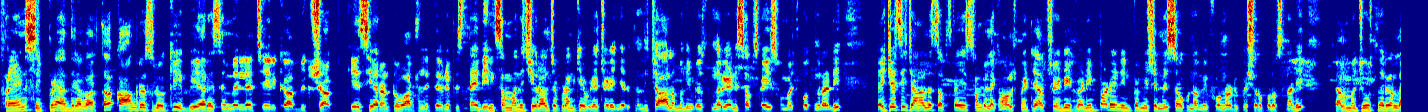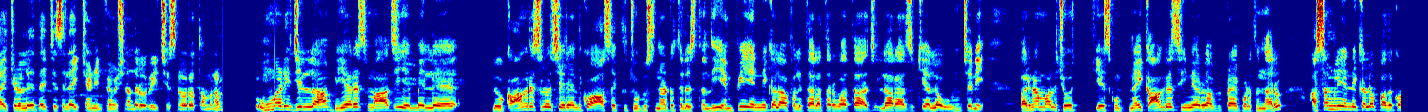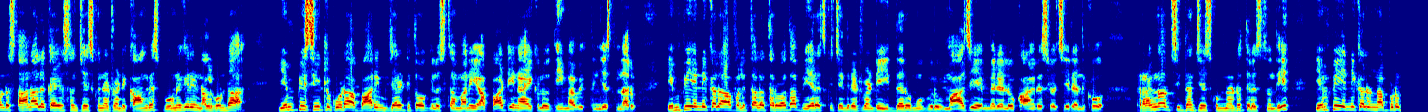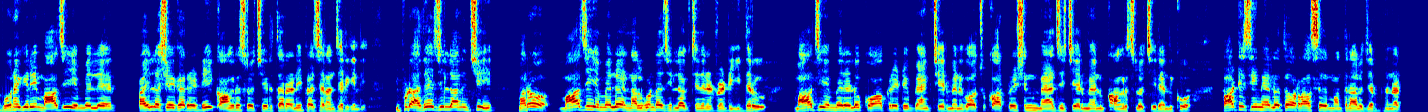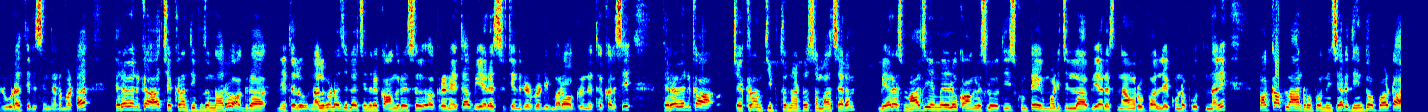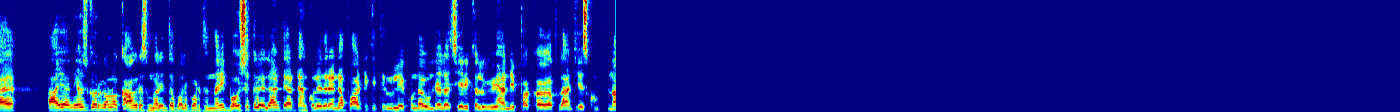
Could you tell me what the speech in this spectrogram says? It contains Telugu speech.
ఫ్రెండ్స్ ఇప్పుడే అందిన వార్త కాంగ్రెస్లోకి బీఆర్ఎస్ ఎమ్మెల్యే చేరిక బిగ్ షాక్ కేసీఆర్ అంటూ వార్తలు అయితే వినిపిస్తున్నాయి. దీనికి సంబంధించి వివరాలు చెప్పడానికి వీడియో చేయడం జరుగుతుంది. చాలా మంది వీడియోస్ ఉన్నారు కానీ సబ్స్క్రైబ్ చేసుకో మర్చిపోతున్నారండి దయచేసి ఛానల్ సబ్స్క్రైబ్ చేసుకుని బెల్ ఐకాన్ ఆల్స్మెంట్ యాప్ చేయండి. ఇటువంటి ఇంపార్టెంట్ ఇన్ఫర్మేషన్ మిస్ అవ్వకుండా మీ ఫోన్ నోటిఫికేషన్ రూపంలో వస్తుందండి చాలా మంది చూస్తున్నారు కానీ లైక్ చేయడం లేదు. దయచేసి లైక్ చేయండి. ఇన్ఫర్మేషన్ అందరూ రీచ్ చేసిన ఎవరో మనం. ఉమ్మడి జిల్లా బీఆర్ఎస్ మాజీ ఎమ్మెల్యే కాంగ్రెస్లో చేరేందుకు ఆసక్తి చూపిస్తున్నట్టు తెలుస్తుంది. ఎంపీ ఎన్నికల ఫలితాల తర్వాత జిల్లా రాజకీయాల్లో ఊహించని పరిణామాలు చో చేసుకుంటున్నాయి. కాంగ్రెస్ సీనియర్ అభిప్రాయపడుతున్నారు. అసెంబ్లీ ఎన్నికల్లో పదకొండు స్థానాలు కైవసం చేసుకున్నటువంటి కాంగ్రెస్ భువనగిరి నల్గొండ ఎంపీ సీట్లు కూడా భారీ మెజారిటీతో గెలుస్తామని ఆ పార్టీ నాయకులు ధీమా వ్యక్తం చేస్తున్నారు. ఎంపీ ఎన్నికల ఫలితాల తర్వాత బీఆర్ఎస్కు చెందినటువంటి ఇద్దరు ముగ్గురు మాజీ ఎమ్మెల్యేలు కాంగ్రెస్లో చేరేందుకు రంగం సిద్ధం చేసుకున్నట్టు తెలుస్తుంది. ఎంపీ ఎన్నికలు ఉన్నప్పుడు భువనగిరి మాజీ ఎమ్మెల్యే పైల శేఖర్ రెడ్డి కాంగ్రెస్లో చేరుతారని ప్రచారం జరిగింది. ఇప్పుడు అదే జిల్లా నుంచి మరో మాజీ ఎమ్మెల్యే నల్గొండ జిల్లాకు చెందినటువంటి ఇద్దరు మాజీ ఎమ్మెల్యేలు కోఆపరేటివ్ బ్యాంక్ చైర్మన్ కావచ్చు కార్పొరేషన్ మాజీ చైర్మన్ కాంగ్రెస్లో చేరేందుకు పార్టీ సీనియర్లతో రాసే మంతనాలు జరుపుతున్నట్లు కూడా తెలిసిందనమాట తెర వెనుక చక్రం తిప్పుతున్నారు అగ్ర నేతలు. నల్గొండ జిల్లా చెందిన కాంగ్రెస్ అగ్రనేత బీఆర్ఎస్ చెందినటువంటి మరో అగ్రనేత కలిసి తెర వెనుక చక్రం తిప్పుతున్నట్టు సమాచారం బీఆర్ఎస్ మాజీ ఎమ్మెల్యేలు కాంగ్రెస్లో తీసుకుంటే ఉమ్మడి జిల్లా బీఆర్ఎస్ నామరూపాలు లేకుండా పోతుందని పక్కా ప్లాన్ రూపొందించారు. దీంతో పాటు ఆయా- ఆయా నియోజకవర్గంలో కాంగ్రెస్ మరింత బలపడుతుందని భవిష్యత్తులో ఎలాంటి అడ్డంకులు ఎదురైనా పార్టీకి తిరుగు లేకుండా ఉండేలా చేరికల వ్యూహాన్ని పక్కాగా ప్లాన్ చేసుకుంటున్నారు.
